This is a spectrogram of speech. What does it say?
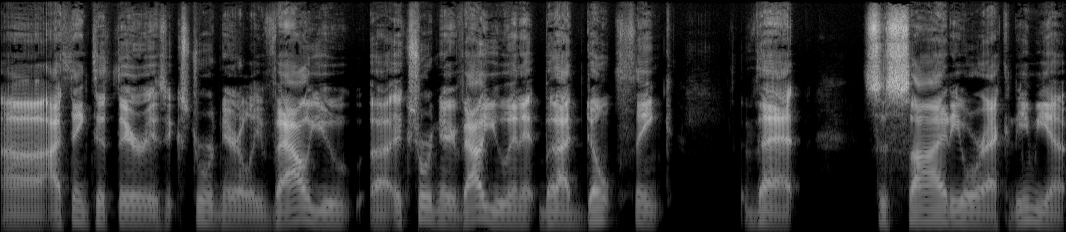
Uh, I think that there is extraordinarily value, uh, extraordinary value in it, but I don't think that society or academia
